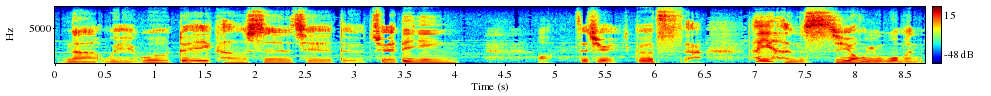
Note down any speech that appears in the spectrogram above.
那为我对抗世界的决定，哦，这句歌词啊，它也很适用于我们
